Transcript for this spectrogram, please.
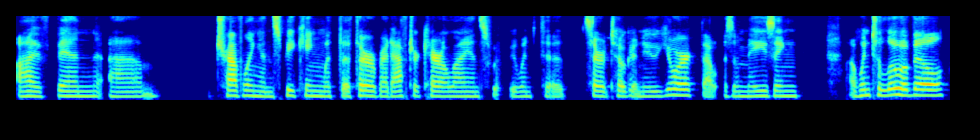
I've been um, traveling and speaking with the Thoroughbred Aftercare Alliance. We went to Saratoga, New York. That was amazing. I went to Louisville.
